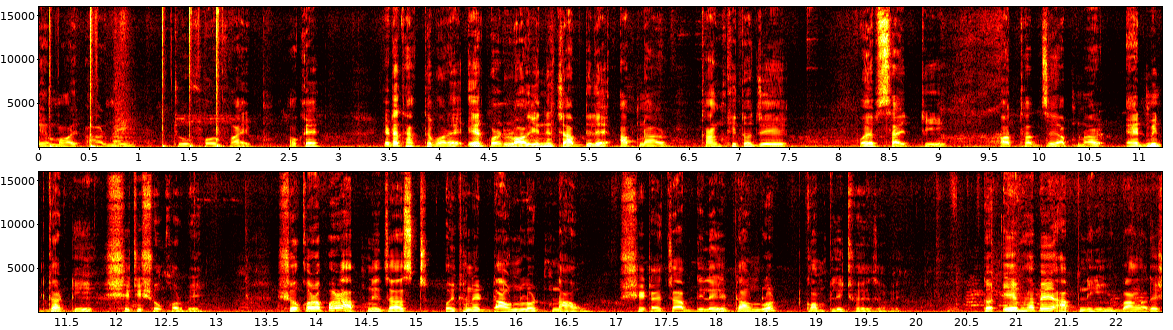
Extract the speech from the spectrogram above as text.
M Y army two four five okay এটা থাকতে পারে। এরপর লগ ইনে চাপ দিলে আপনার কাঙ্ক্ষিত যে ওয়েবসাইটটি অর্থাৎ যে আপনার অ্যাডমিট কার্ডটি সেটি শো করবে। শো করার পর আপনি জাস্ট ওইখানে ডাউনলোড নাও সেটায় চাপ দিলে ডাউনলোড কমপ্লিট হয়ে যাবে। তো এভাবে আপনি বাংলাদেশ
